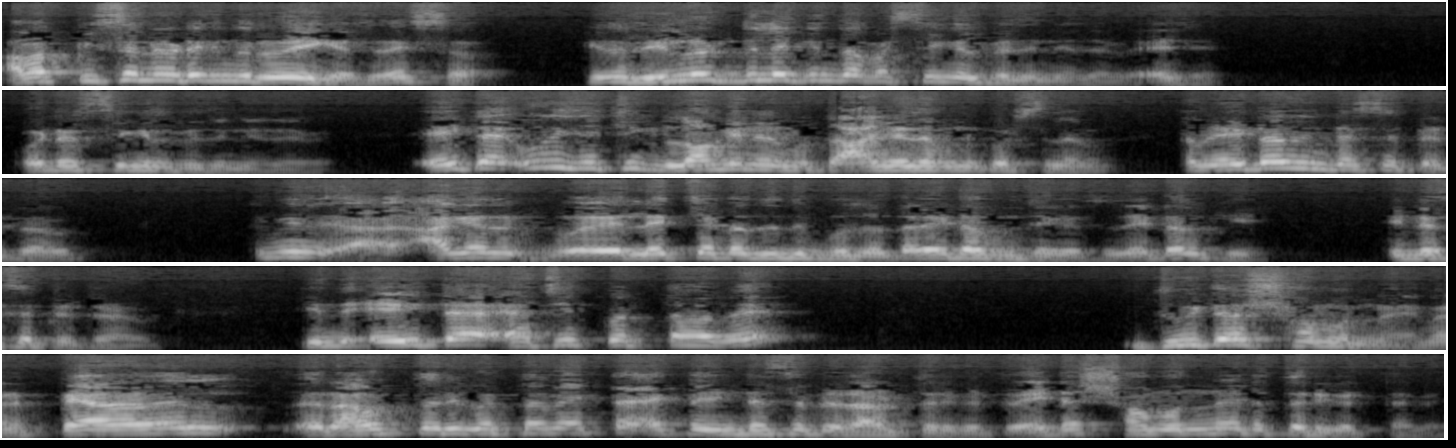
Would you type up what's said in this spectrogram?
আবার পিছনে ওটা কিন্তু রয়ে গেছে, দেখছ? কিন্তু রিলোড দিলে কিন্তু আবার সিঙ্গেল পেজে নিয়ে যাবে, এই যে। ওইটা সিঙ্গেল পেজে নিয়ে যাবে। এইটা ওই যে ঠিক লগ ইনের মতো, আগে যেমন করছিলাম তারপরে এটাও ইন্টারসেপ্টেড রাউট তুমি আগের লেকচারটা যদি বুঝো, তাহলে এটাও বুঝে গেছো এটাও কি? ইন্টারসেপ্টেড রাউট কিন্তু এইটা অ্যাচিভ করতে হবে দুইটার সমন্বয়। মানে প্যারালেল রাউট তৈরি করতে হবে একটা একটা ইন্টারসেপ্টেড রাউট তৈরি করতে হবে। এটা সমন্বয় এটা তৈরি করতে হবে।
